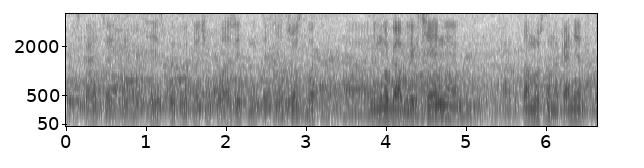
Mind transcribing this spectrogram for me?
выпускаются, я думаю, все испытывают очень положительные такие чувства, э, немного облегчения, э, потому что наконец-то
